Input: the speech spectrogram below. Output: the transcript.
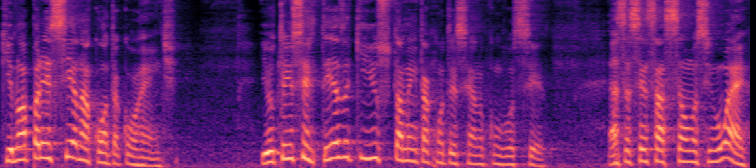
que não aparecia na conta corrente. E eu tenho certeza que isso também está acontecendo com você. Essa sensação assim, ué,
